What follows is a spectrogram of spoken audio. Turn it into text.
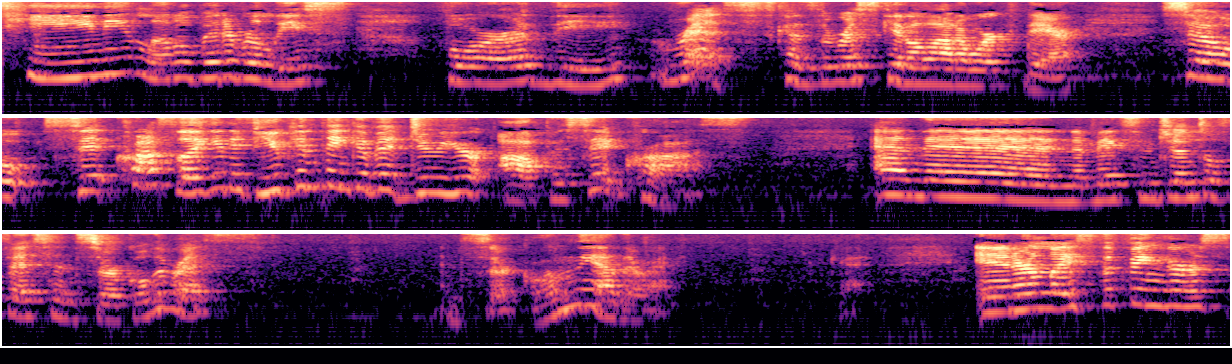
teeny little bit of release for the wrists because the wrists get a lot of work there. So sit cross-legged. If you can think of it, do your opposite cross. And then make some gentle fists and circle the wrists. And circle them the other way. Okay. Interlace the fingers.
